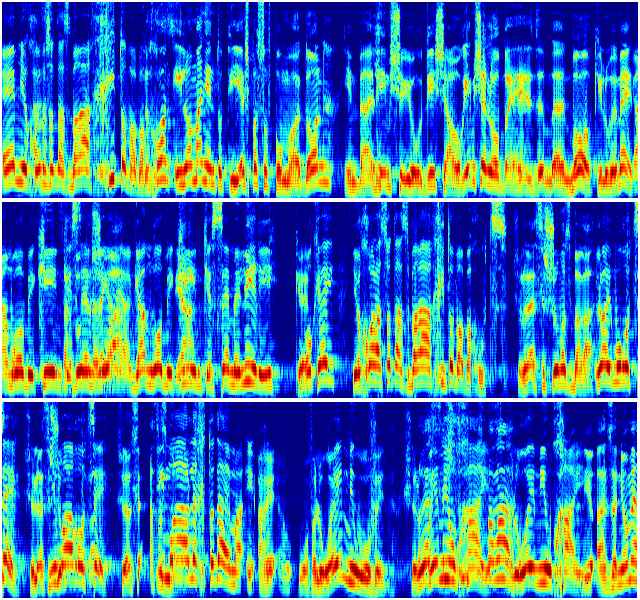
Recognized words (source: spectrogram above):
הם יכולים אז- לעשות את ההסברה הכי טובה בחוץ. נכון, היא לא מעניינת אותי, יש בסוף פה מועדון עם בעלים שהוא יהודי שההורים שלו, בוא, כאילו באמת, גם רובי קין כסמל, רגע. רגע, גם רובי. קין כסמל לירי, כן. אוקיי? יכול לעשות את ההסברה הכי טובה בחוץ. שלא יעשה שום הסברה. לא, אם הוא רוצה. שלא יעשה אם שום הוא היה הסברה. רוצה. שלא יעשה אף אם הוא הסברה. היה הולך, אתה יודע, הרי, הוא- אבל הוא רואה מי הוא עובד. שלא הוא יעשה הוא שום חי. הסברה. אבל הוא רואה מי הוא חי. אני- אז אני אומר,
